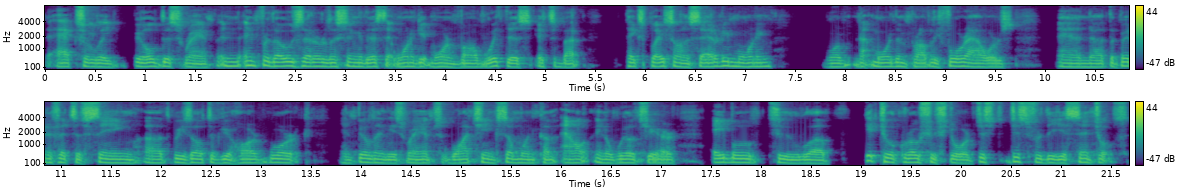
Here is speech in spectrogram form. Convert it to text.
to actually build this ramp. And and for those that are listening to this that want to get more involved with this, it's about it takes place on a Saturday morning, more not more than probably four hours, and uh, the benefits of seeing uh, the result of your hard work in building these ramps, watching someone come out in a wheelchair, able to uh, get to a grocery store just just for the essentials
